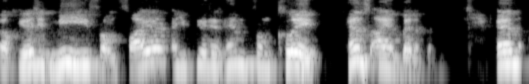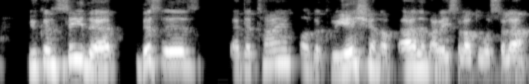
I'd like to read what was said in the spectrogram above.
or created me from fire, and you created him from clay. Hence, I am better than him. And you can see that this is at the time of the creation of Adam والسلام.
